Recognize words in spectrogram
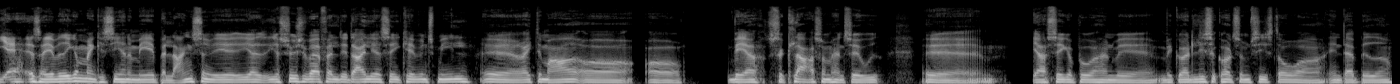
Ja, altså jeg ved ikke, om man kan sige, at han er mere i balance. Jeg, jeg, jeg synes i hvert fald, det er dejligt at se Kevin smile øh, rigtig meget og, og være så klar, som han ser ud. Øh, jeg er sikker på, at han vil, vil gøre det lige så godt som sidste år, og endda bedre.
